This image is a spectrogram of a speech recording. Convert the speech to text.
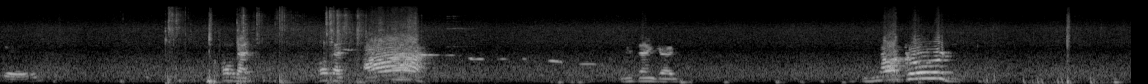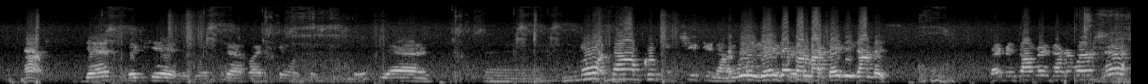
Okay. Hold that! Hold that! Ah! You thank God. Not good! Now, Yes, the kid was shot by killing him. Yes. Uh, you know what? Now I'm cooking chicken. I'm being ganged up on by baby zombies. Baby zombies everywhere? Yeah,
